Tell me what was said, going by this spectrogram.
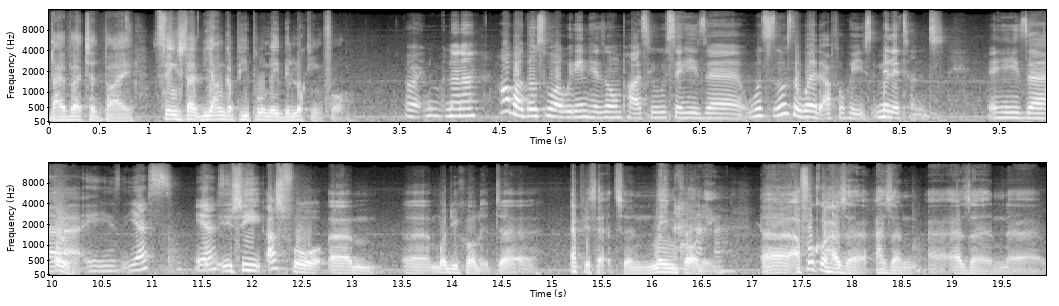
diverted by things that younger people may be looking for. All right, Nana, how about those who are within his own party who say he's a, what's, what's the word Afoko use? Militant. He's a, oh. he's, yes, yes. You see, as for, um, um, what do you call it, uh, epithets and name calling, uh, Afoko has a, has an, uh, has an, uh,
